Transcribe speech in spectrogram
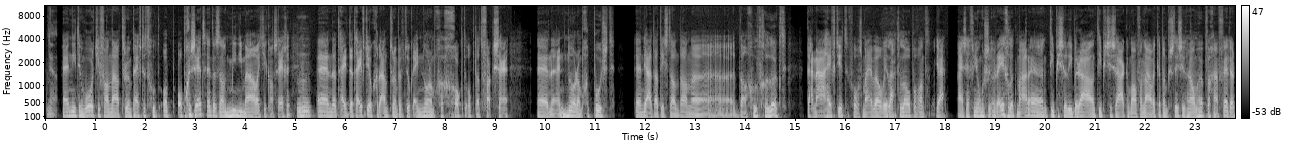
Ja. En niet een woordje van, nou, Trump heeft het goed op, opgezet. Hè, dat is dan minimaal wat je kan zeggen. En dat, he- dat heeft hij ook gedaan. Trump heeft natuurlijk enorm gegokt op dat vaccin. En enorm gepusht. En ja, dat is dan, dan, eh, dan goed gelukt. Daarna heeft hij het volgens mij wel weer laten lopen. Want ja, hij zegt van jongens, regel het maar. Hè. Een typische liberaal, een typische zakenman. Van nou, ik heb een beslissing genomen, hup, we gaan verder.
